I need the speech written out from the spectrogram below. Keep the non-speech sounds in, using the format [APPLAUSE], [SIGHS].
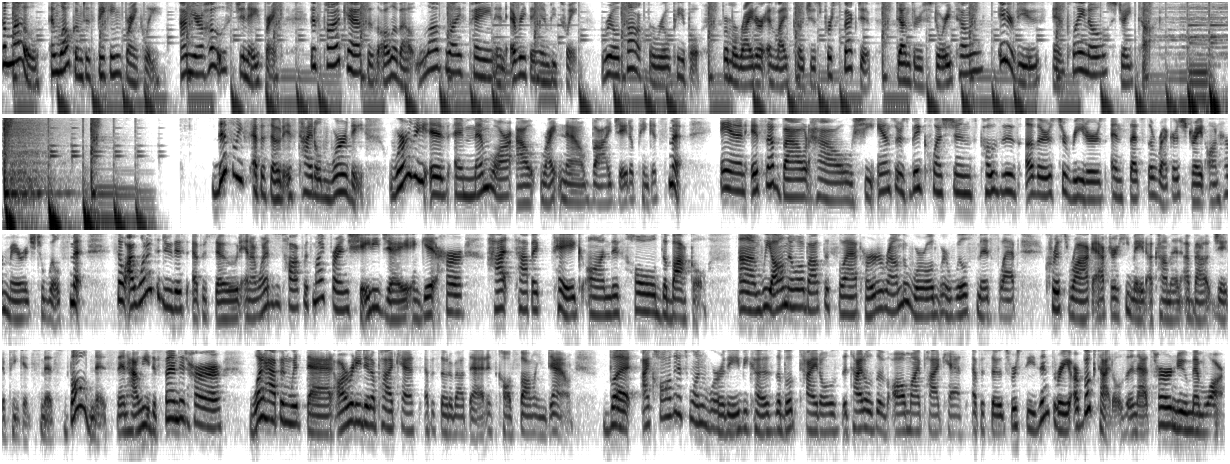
Hello, and welcome to Speaking Frankly. I'm your host, Janay Frank. This podcast is all about love, life, pain, and everything in between. Real talk for real people from a writer and life coach's perspective, done through storytelling, interviews, and plain old straight talk. This week's episode is titled Worthy. Worthy is a memoir out right now by Jada Pinkett Smith. And it's about how she answers big questions, poses others to readers, and sets the record straight on her marriage to Will Smith. So I wanted to do this episode and I wanted to talk with my friend Shady J and get her hot topic take on this whole debacle. Um, we all know about the slap heard around the world where Will Smith slapped Chris Rock after he made a comment about Jada Pinkett Smith's baldness and how he defended her what happened with that? I already did a podcast episode about that. It's called Falling Down. But I call this one worthy because the book titles, the titles of all my podcast episodes for season three are book titles, and that's her new memoir.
